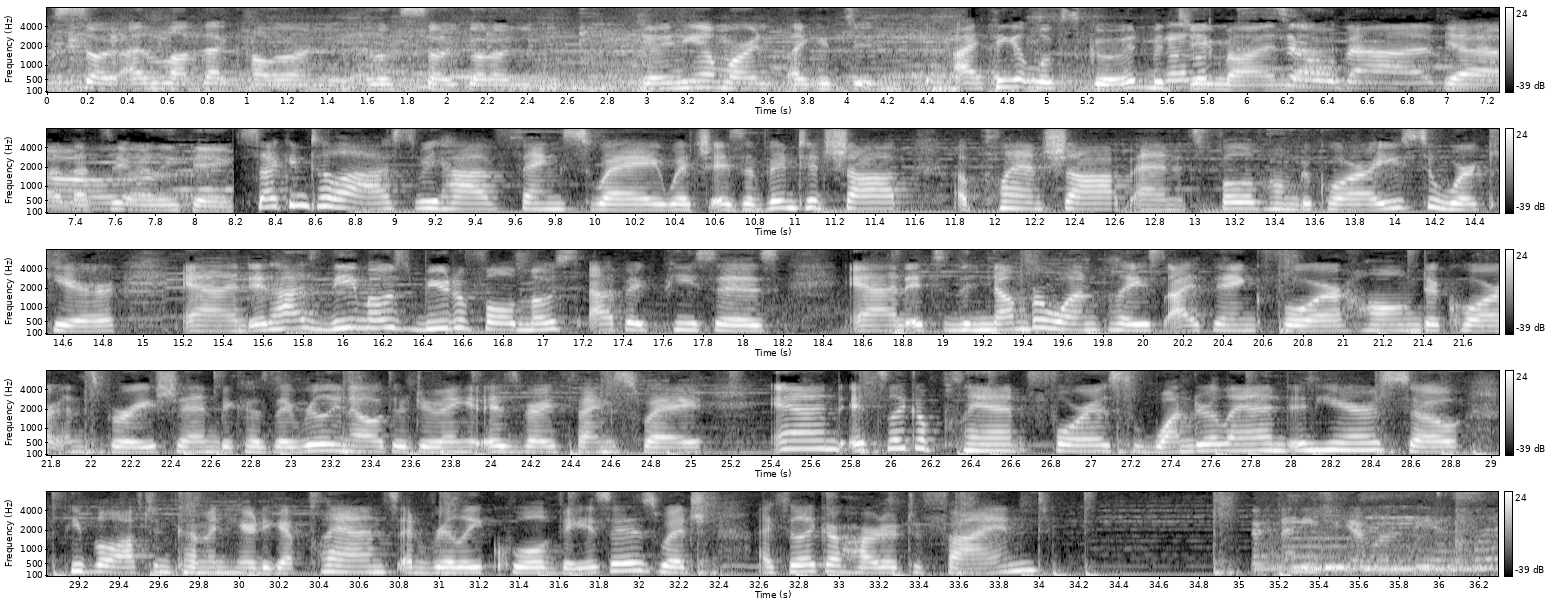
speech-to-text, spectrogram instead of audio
looks so, I love that color on you. It looks so good on you. The only thing I'm worried, like, it, I think it looks good, but do you mind so that? bad. Yeah, that's the only thing. Second to last, we have Feng Shui, which is a vintage shop, a plant shop, and it's full of home decor. I used to work here, and it has the most beautiful, most epic pieces, and it's the number one place, I think, for home decor inspiration because they really know what they're doing. It is very Feng Shui, and it's like a plant forest wonderland in here, so people often come in here to get plants and really cool vases, which I feel like are harder to find. I need to get one of these.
